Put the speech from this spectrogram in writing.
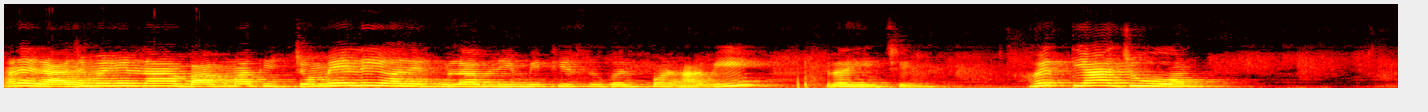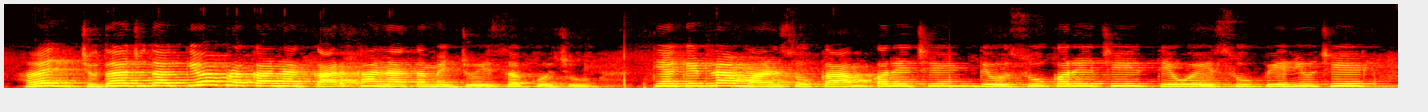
અને રાજમહેલના બાગમાંથી ચમેલી અને ગુલાબની મીઠી સુગંધ પણ આવી રહી છે. હવે ત્યાં જુઓ. હવે જુદા જુદા કેવા પ્રકારના કારખાના તમે જોઈ શકો છો? ત્યાં કેટલા માણસો કામ કરે છે? તેઓ શું કરે છે? તેઓએ શું પહેર્યું છે?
